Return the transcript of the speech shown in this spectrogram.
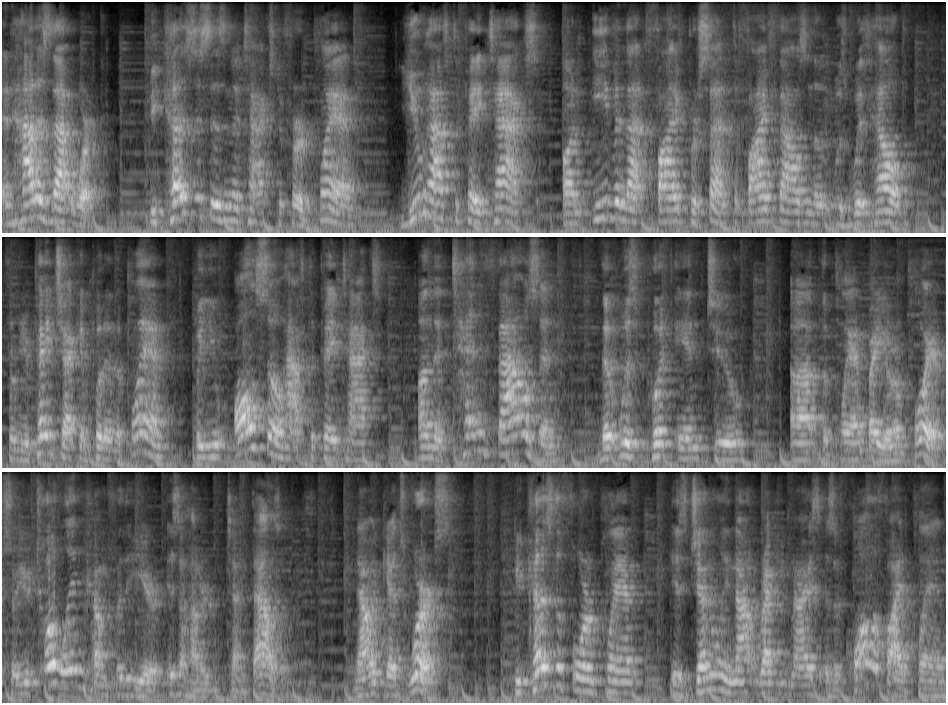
And how does that work? Because this isn't a tax deferred plan, you have to pay tax on even that 5%, the 5,000 that was withheld from your paycheck and put in the plan, but you also have to pay tax on the 10,000 that was put into uh, the plan by your employer. So your total income for the year is 110,000. Now it gets worse. Because the foreign plan is generally not recognized as a qualified plan,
